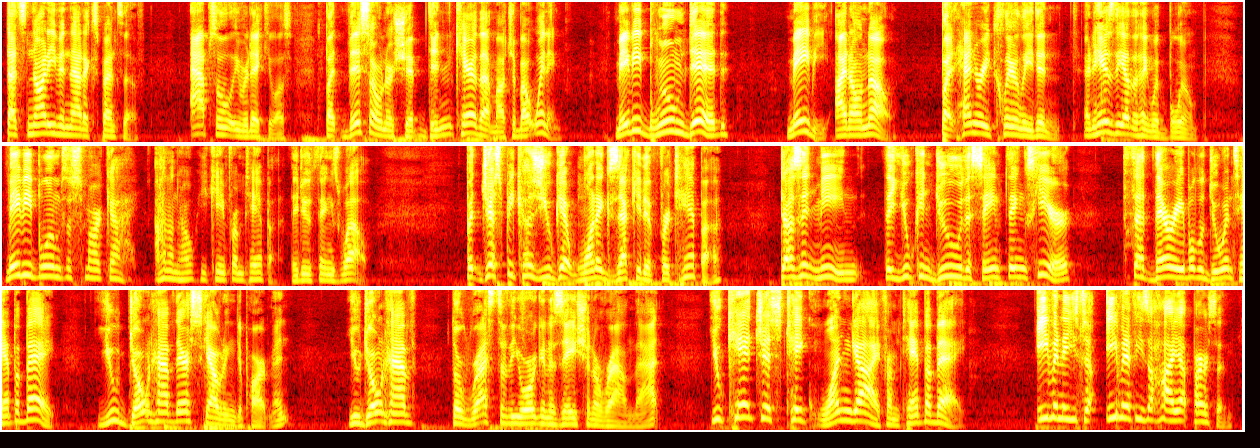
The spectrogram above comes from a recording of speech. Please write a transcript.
That's not even that expensive. Absolutely ridiculous. But this ownership didn't care that much about winning. Maybe Bloom did. Maybe. I don't know. But Henry clearly didn't. And here's the other thing with Bloom. Maybe Bloom's a smart guy. I don't know. He came from Tampa. They do things well. But just because you get one executive for Tampa doesn't mean that you can do the same things here that they're able to do in Tampa Bay. You don't have their scouting department. You don't have the rest of the organization around that. You can't just take one guy from Tampa Bay, even if he's a, even if he's a high up person,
